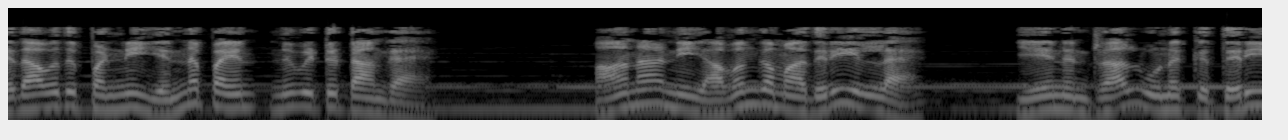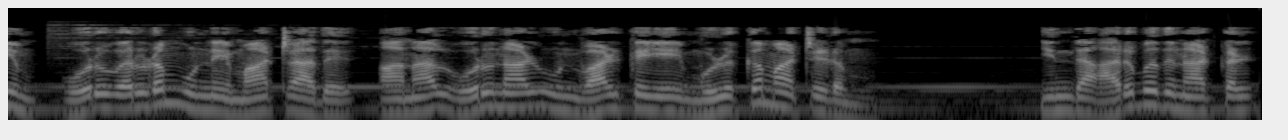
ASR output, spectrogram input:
ஏதாவது பண்ணி என்ன பயன்னு விட்டுட்டாங்க. ஆனா நீ அவங்க மாதிரி இல்ல. ஏனென்றால் உனக்கு தெரியும் ஒரு வருடம் உன்னை மாற்றாது ஆனால் ஒரு நாள் உன் வாழ்க்கையை முழுக்க மாற்றிடும். இந்த அறுபது நாட்கள்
